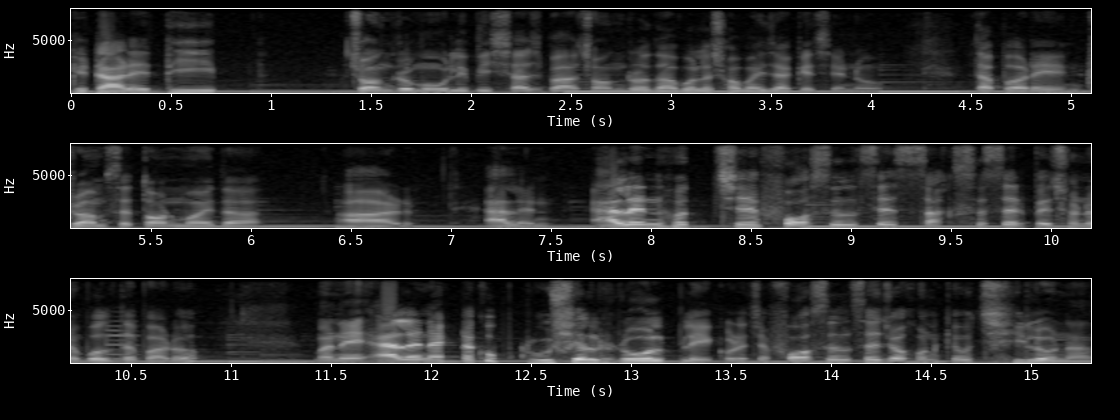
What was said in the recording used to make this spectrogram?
গিটারে দ্বীপ চন্দ্রমৌলি বিশ্বাস বা চন্দ্রদা বলে সবাই যাকে চেনো। তারপরে ড্রামসে তন্ময়দা আর অ্যালেন। অ্যালেন হচ্ছে ফসেলসের সাকসেসের পেছনে বলতে পারো। মানে অ্যালেন একটা খুব ক্রুশিয়াল রোল প্লে করেছে। ফসেলসে যখন কেউ ছিল না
